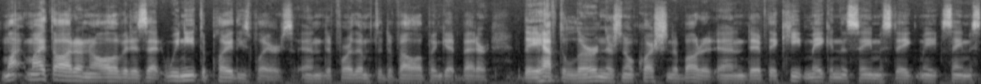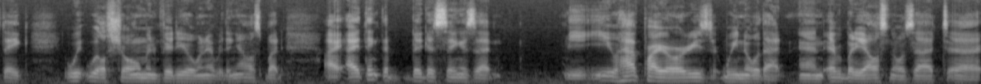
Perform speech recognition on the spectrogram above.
my, my thought on all of it is that we need to play these players, and for them to develop and get better, they have to learn. There's no question about it. And if they keep making the same mistake, make same mistake, we, we'll show them in video and everything else. But I, I think the biggest thing is that you have priorities. We know that, and everybody else knows that uh,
